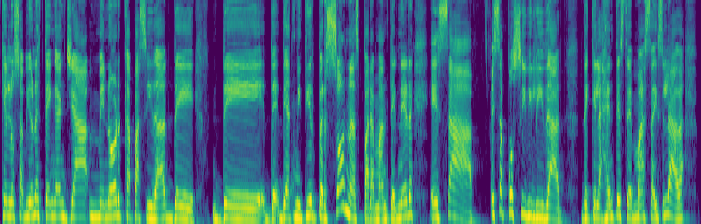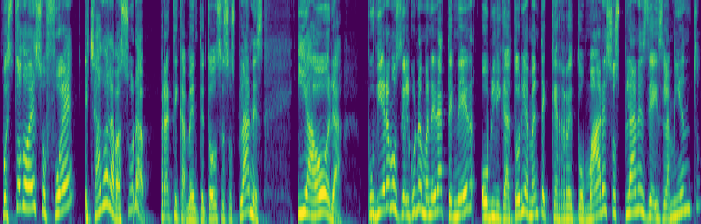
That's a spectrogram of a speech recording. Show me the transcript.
que los aviones tengan ya menor capacidad de, de admitir personas para mantener esa esa posibilidad de que la gente esté más aislada, pues todo eso fue echado a la basura prácticamente, todos esos planes. Y ahora, ¿pudiéramos de alguna manera tener obligatoriamente que retomar esos planes de aislamiento?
